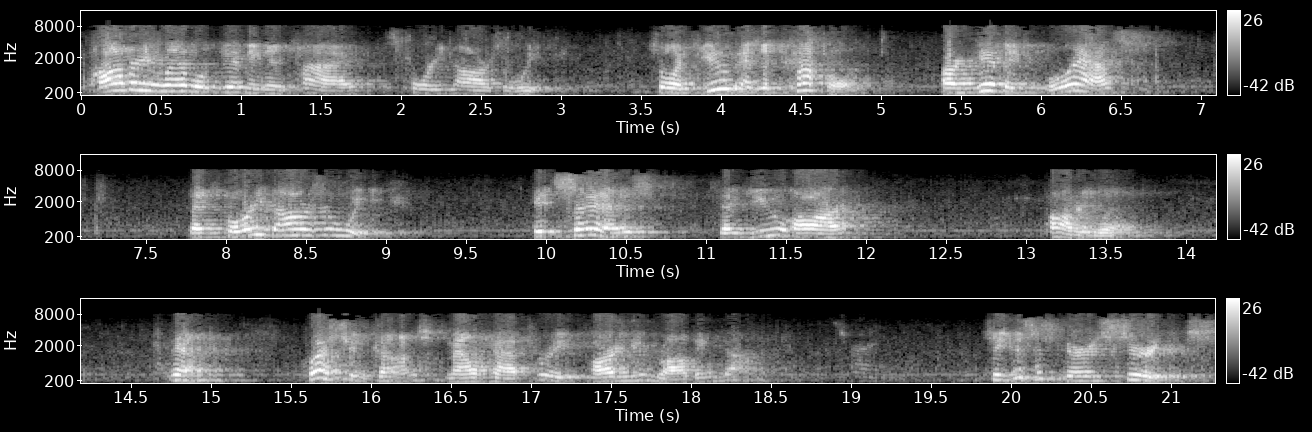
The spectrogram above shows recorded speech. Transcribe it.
Poverty level giving in tithe is $40 a week. So if you as a couple are giving less than $40 a week, it says that you are poverty level. Now, question comes, Malachi 3, are you robbing God? See, this is very serious.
